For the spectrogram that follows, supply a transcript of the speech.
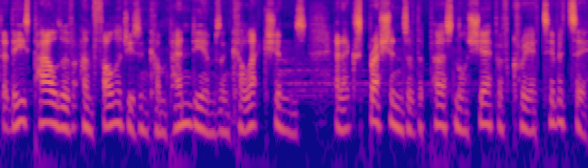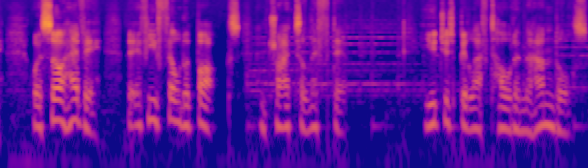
that these piles of anthologies and compendiums and collections and expressions of the personal shape of creativity were so heavy that if you filled a box and tried to lift it, you'd just be left holding the handles.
